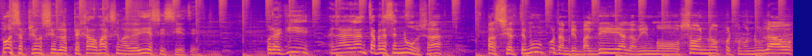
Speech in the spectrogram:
Concepción, cielo despejado, máxima de 17. Por aquí en adelante aparecen nubes, ¿ah? Parcial Temuco, también Valdivia, lo mismo Osorno, Puerto Montt nublado,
